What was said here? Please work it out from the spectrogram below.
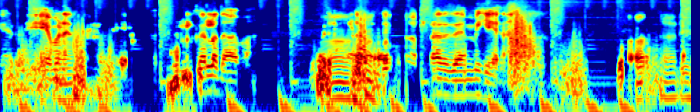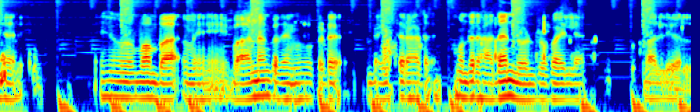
එහෙමන කරලා දාපා දැම්මි කියලා. හරි හරි. එහම මම් බා මේ බාන්නංක දැන් ඕකට ඩයිතරාට හොඳට හදන් ඩොන් ප්‍රොෆයිල්ල පල්ලිවල්ල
